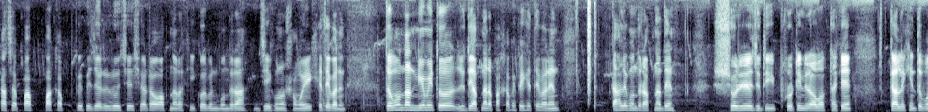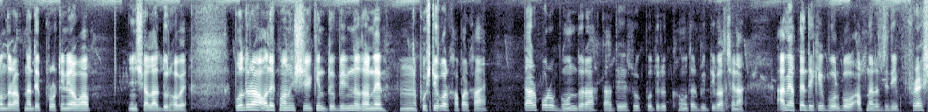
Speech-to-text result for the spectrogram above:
কাঁচা পাকা পেঁপে যেটা রয়েছে সেটাও আপনারা কি করবেন বন্ধুরা? যে কোনো সময়ই খেতে পারেন। তো বন্ধুরা, নিয়মিত যদি আপনারা পাকা পেঁপে খেতে পারেন, তাহলে বন্ধুরা আপনাদের শরীরে যদি প্রোটিনের অভাব থাকে তাহলে কিন্তু বন্ধুরা আপনাদের প্রোটিনের অভাব ইনশাল্লাহ দূর হবে। বন্ধুরা অনেক মানুষই কিন্তু বিভিন্ন ধরনের পুষ্টিকর খাবার খায়। তারপরও বন্ধুরা তাদের রোগ প্রতিরোধ ক্ষমতার বৃদ্ধি পাচ্ছে না। আমি আপনাদেরকে বলব, আপনারা যদি ফ্রেশ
